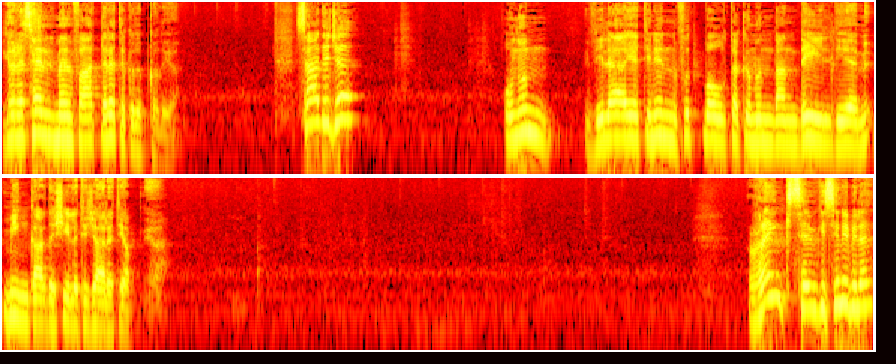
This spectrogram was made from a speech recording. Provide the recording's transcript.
Yöresel menfaatlere takılıp kalıyor. Sadece onun vilayetinin futbol takımından değil diye mümin kardeşiyle ticaret yapmıyor. renk sevgisini bile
